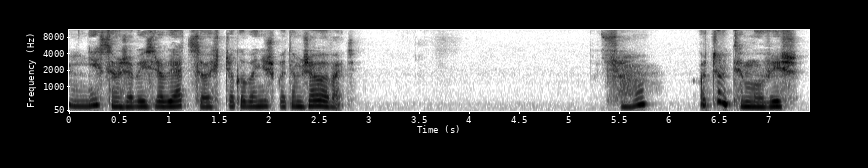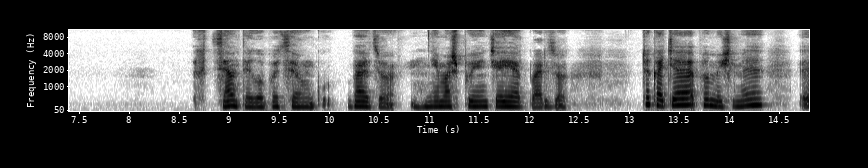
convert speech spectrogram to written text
Nie chcę, żebyś zrobiła coś, czego będziesz potem żałować. Co? O czym ty mówisz? Chcę tego pocałunku. Bardzo. Nie masz pojęcia jak bardzo. Czekajcie, pomyślmy. Yy,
